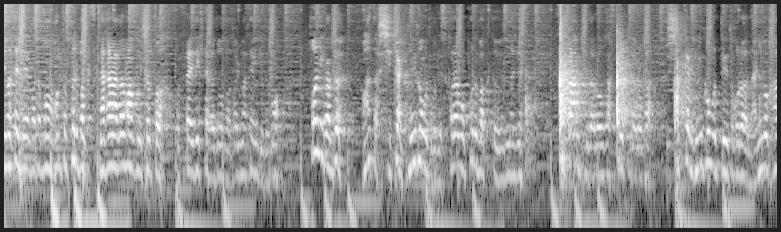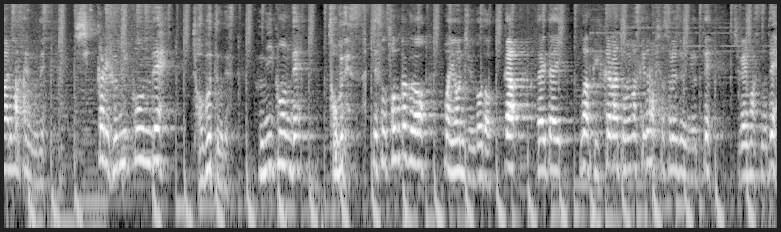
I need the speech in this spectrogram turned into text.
すいませんね。またもう本当プルバックなかなかうまくちょっとお伝えできたかどうか分かりませんけども。とにかくまずはしっかり踏み込むところです。これはもうプルバックと同じです。スタンプだろうがステップだろうがしっかり踏み込むっていうところは何も変わりませんのでしっかり踏み込んで飛ぶってことです。踏み込んで飛ぶです。でその飛ぶ角度、まあ、45度が大体うまくいくかなと思いますけども人それぞれによって違いますので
